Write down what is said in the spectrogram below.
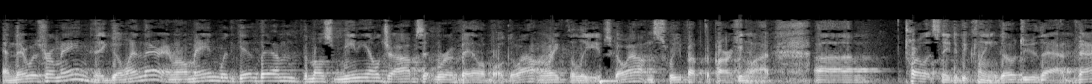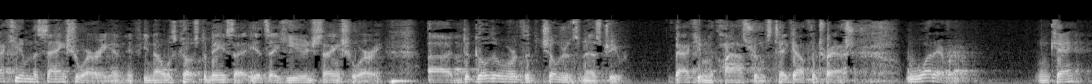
And there was Romaine. They'd go in there, and Romaine would give them the most menial jobs that were available. Go out and rake the leaves. Go out and sweep up the parking lot. Um, toilets need to be cleaned. Go do that. Vacuum the sanctuary. And if you know Costa Mesa, it's a huge sanctuary. Uh, to go over to the children's ministry. Vacuum the classrooms. Take out the trash. Whatever. Okay?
